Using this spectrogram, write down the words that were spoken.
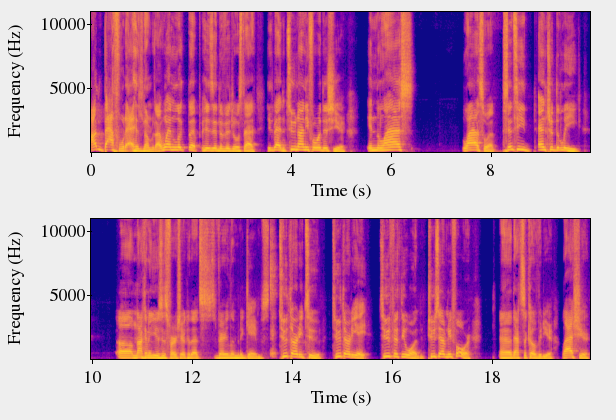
I'm baffled at his numbers. I went and looked up his individual stats. He's batting 294 this year. In the last last one since he entered the league. Uh, I'm not going to use his first year because that's very limited games. 232, 238, 251, 274. Uh, that's the COVID year. Last year,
